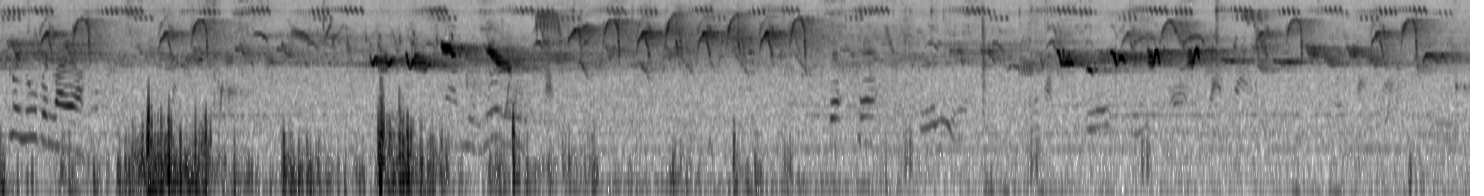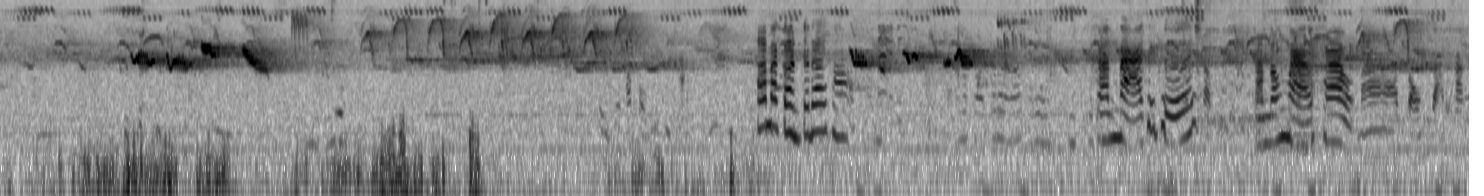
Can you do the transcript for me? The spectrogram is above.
ไม่รู้เป็นไรอะ เข้า มาก่อนก็ได้ค่ะการหมาเฉยๆการน้องหมาข้าวมาสองสามครั้ง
